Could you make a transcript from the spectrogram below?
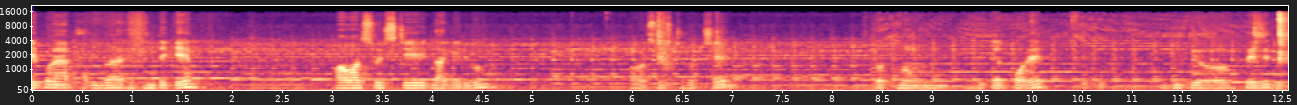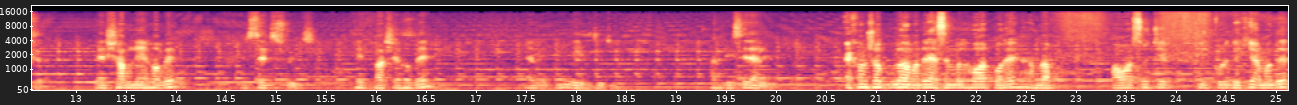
এরপরে আমরা এখান থেকে পাওয়ার সুইচটি লাগিয়ে দেব। পাওয়ার সুইচটি হচ্ছে প্রথম দুটার পরে দ্বিতীয় পেজে দুটো এর সামনে হবে রিসেট সুইচ, এর পাশে হবে এলইডি এইচডিডি আর ডিসির এলইডি। এখন সবগুলো আমাদের অ্যাসেম্বল হওয়ার পরে আমরা পাওয়ার সুইচে ক্লিক করে দেখি আমাদের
